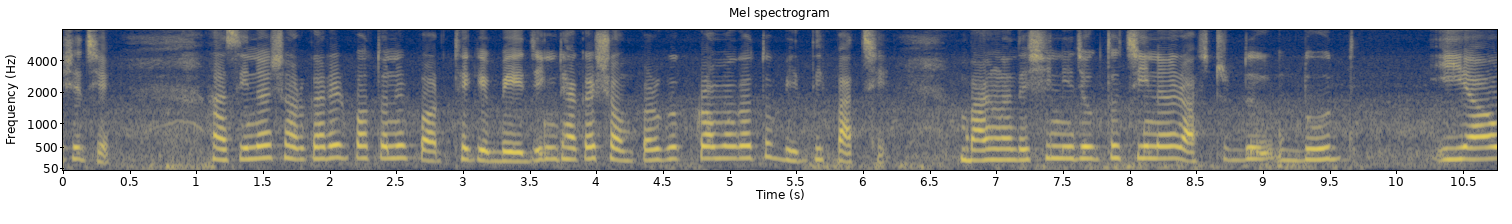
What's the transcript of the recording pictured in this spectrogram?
এসেছে। হাসিনা সরকারের পতনের পর থেকে বেজিং ঢাকার সম্পর্ক ক্রমাগত বৃদ্ধি পাচ্ছে। বাংলাদেশে নিযুক্ত চীনা রাষ্ট্রদূত ইয়াও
